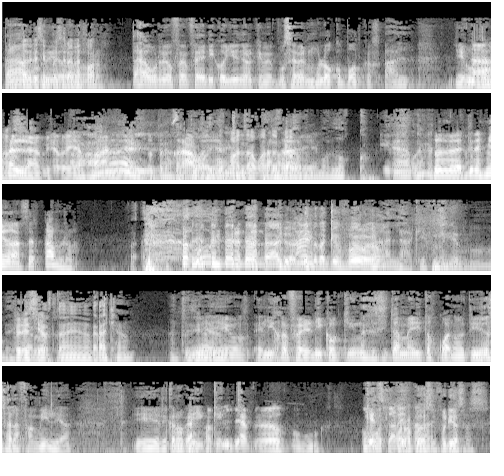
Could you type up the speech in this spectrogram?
tan El padre siempre será aburrido- mejor. Tan aburrido fue Federico Junior que me puse a ver Moloco Podcast. Ala. Llegó Ah, la mierda, ya, Ah, mano, ya, tú bravo, Oye, ya. manda tú estás Guatapé. bravo, ya. Como loco. Ya, ¿Dónde le tienes miedo a hacer cabro? la mierda, ¿qué fue, weón? Ala, qué feo. Pero es cierto. está en racha. Antonio Gallegos, el hijo de Federico, ¿quién necesita méritos cuando tienes a la familia? Eh, Ricardo Calle, ¿qué, Familia, pero como, ¿Qué como es Toretto, Rápidos ¿eh? y furiosos.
